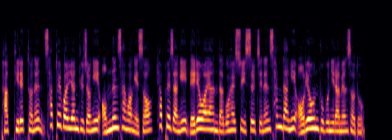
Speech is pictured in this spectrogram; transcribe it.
박 디렉터는 사퇴 관련 규정이 없는 상황에서 협 회장이 내려와야 한다고 할 수 있을지는 상당히 어려운 부분이라면서도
